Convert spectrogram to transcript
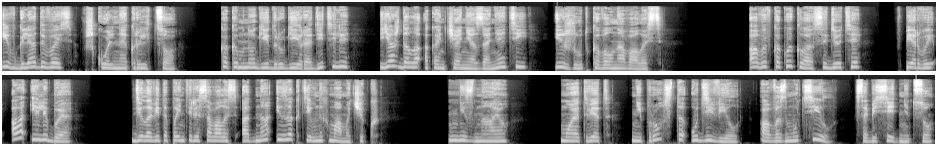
и вглядываясь в школьное крыльцо. Как и многие другие родители, я ждала окончания занятий и жутко волновалась. «А вы в какой класс идете? В первый А или Б?» Деловито поинтересовалась одна из активных мамочек. «Не знаю». Мой ответ не просто удивил, а возмутил собеседницу.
